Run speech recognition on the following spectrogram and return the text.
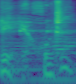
烈焰红针。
